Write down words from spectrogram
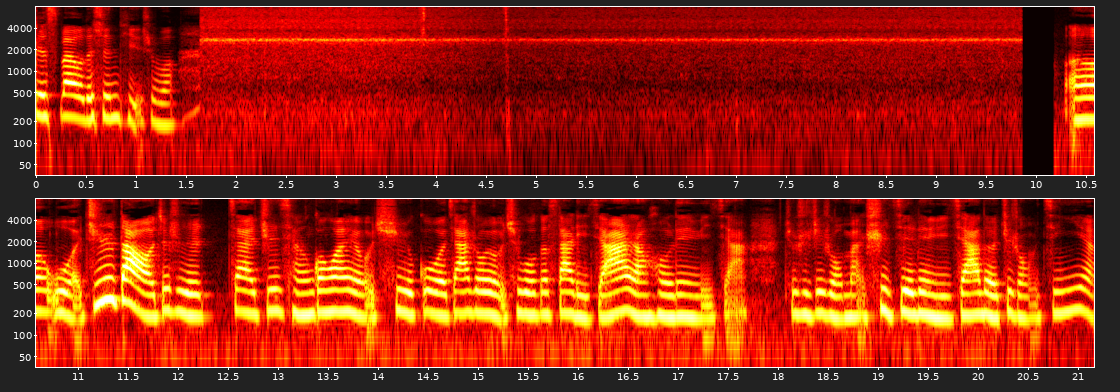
respect 我的身体是吗？呃，我知道，就是。在之前，关关有去过加州，有去过哥斯达黎加，然后练瑜伽，就是这种满世界练瑜伽的这种经验，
